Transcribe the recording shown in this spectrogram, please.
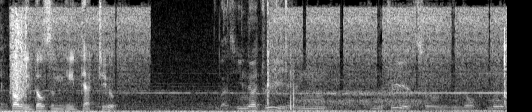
It probably doesn't need that too. But you're not really in, in the field, so you don't know if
